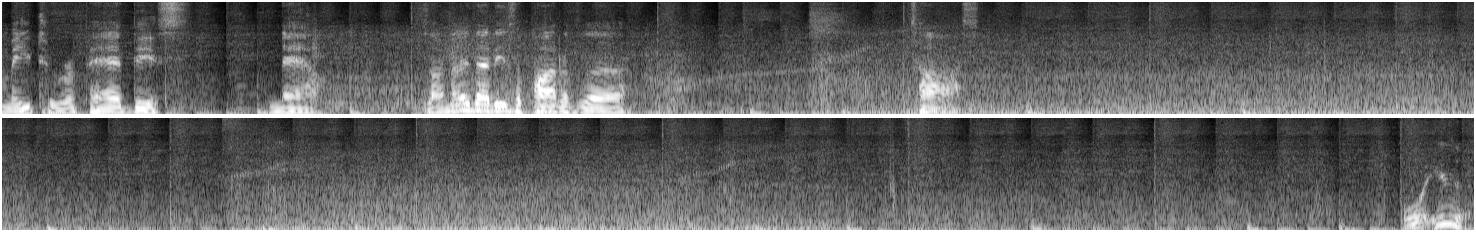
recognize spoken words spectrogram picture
Allow me to repair this now? Because I know that is a part of the task. Or is it?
